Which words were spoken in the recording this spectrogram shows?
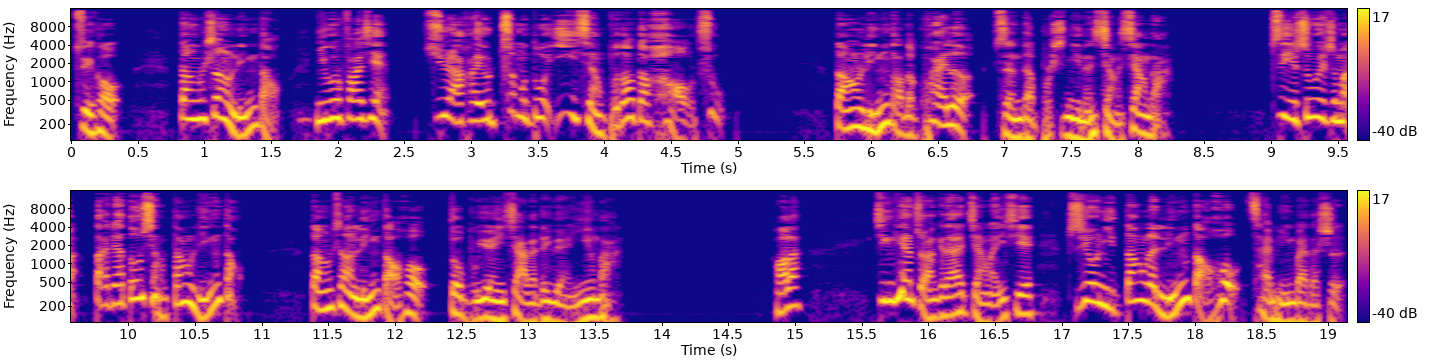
最后，当上领导，你会发现居然还有这么多意想不到的好处。当领导的快乐真的不是你能想象的。这也是为什么大家都想当领导，当上领导后都不愿意下来的原因吧。好了。今天主要给大家讲了一些只有你当了领导后才明白的事，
